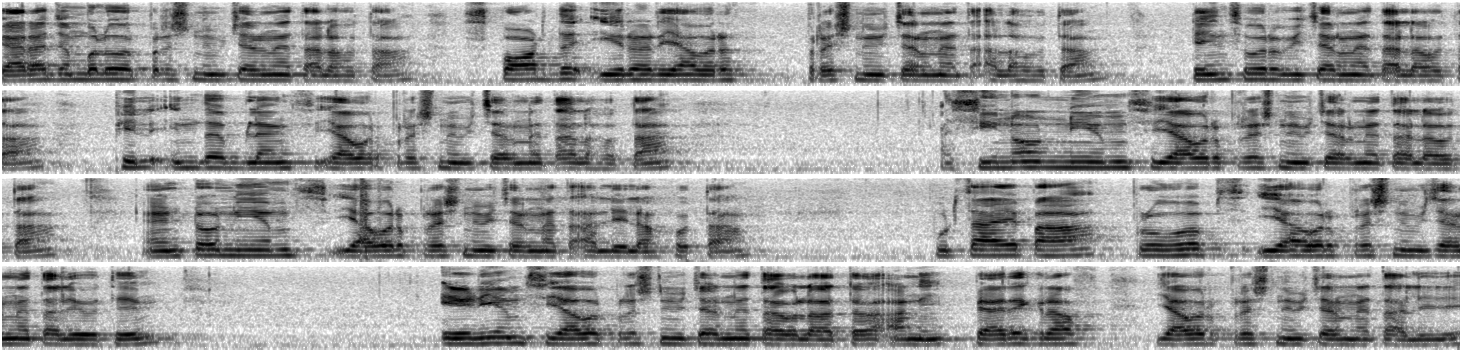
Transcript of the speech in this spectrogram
पॅराजंबलवर प्रश्न विचारण्यात आला होता. स्पॉट द इरर यावर प्रश्न विचारण्यात आला होता. टेन्सवर विचारण्यात आला होता. फिल इन द ब्लँक्स यावर प्रश्न विचारण्यात आला होता. सिनॉनियम्स यावर प्रश्न विचारण्यात आला होता. अँटोनियम्स यावर प्रश्न विचारण्यात आलेला होता. पुढचा आहे पहा. प्रोव्हब्स यावर प्रश्न विचारण्यात आले होते. एडियम्स यावर प्रश्न विचारण्यात आला होता आणि पॅरेग्राफ यावर प्रश्न विचारण्यात आलेले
